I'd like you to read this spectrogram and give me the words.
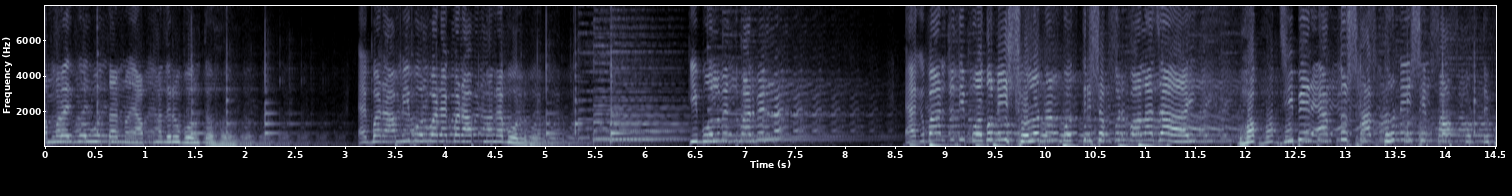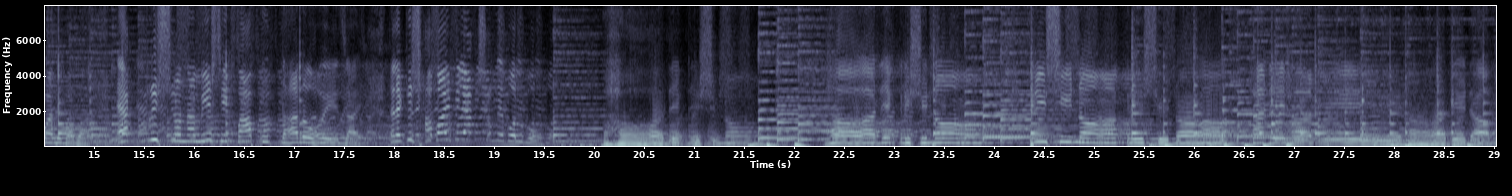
আমরাই বলব, তা নয়, আপনাদেরও বলতে হবে একবার আমি বলব আর একবার আপনারা বলবেন। কি বলবেন পারবেন না? একবার যদি বদনে ষোলো নাম বত্রিশ অক্ষর বলা যায় জীবের এত সাধ্য নেই সে পাপ করতে পারে বাবা। এক কৃষ্ণ নামে সে পাপ উদ্ধারও হয়ে যায়। তাহলে কি সবাই মিলে একসঙ্গে বলব? হরে কৃষ্ণ হরে কৃষ্ণ কৃষ্ণ কৃষ্ণ, হরে হরে হরে। রাম,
